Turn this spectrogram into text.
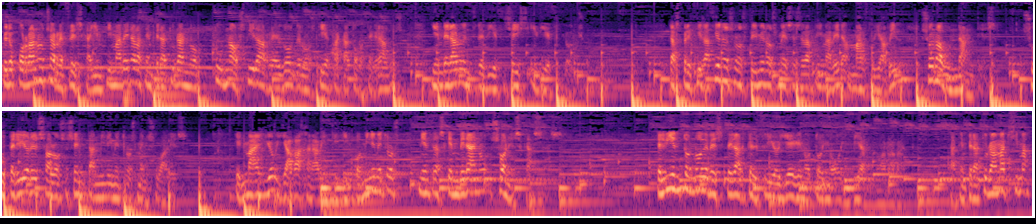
pero por la noche refresca y en primavera la temperatura nocturna oscila alrededor de los 10 a 14 grados y en verano entre 16 y 18. Las precipitaciones en los primeros meses de la primavera, marzo y abril, son abundantes, superiores a los 60 milímetros mensuales. En mayo ya bajan a 25 milímetros, mientras que en verano son escasas. El viento no debe esperar que el frío llegue en otoño o invierno a Rabat. La temperatura máxima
